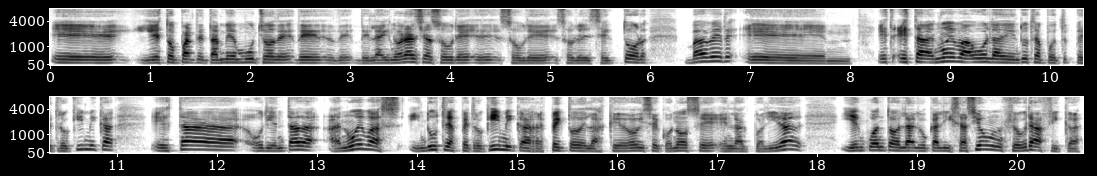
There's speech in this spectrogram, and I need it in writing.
y esto parte también mucho de, de, de la ignorancia sobre, sobre, sobre el sector, va a haber esta nueva ola de industria petroquímica está orientada a nuevas industrias petroquímicas respecto de las que hoy se conoce en la actualidad. Y en cuanto a la localización geográfica,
